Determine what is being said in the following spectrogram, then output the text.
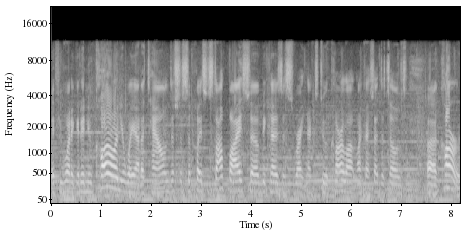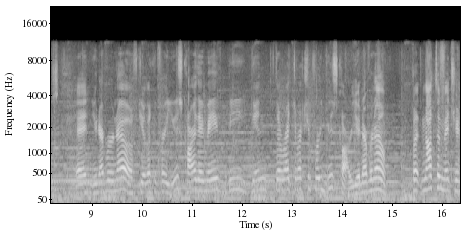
if you want to get a new car on your way out of town, this is the place to stop by. So because it's right next to a car lot, like I said, that sells uh, cars. And you never know, if you're looking for a used car, they may be in the right direction for a used car. You never know. But not to mention,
